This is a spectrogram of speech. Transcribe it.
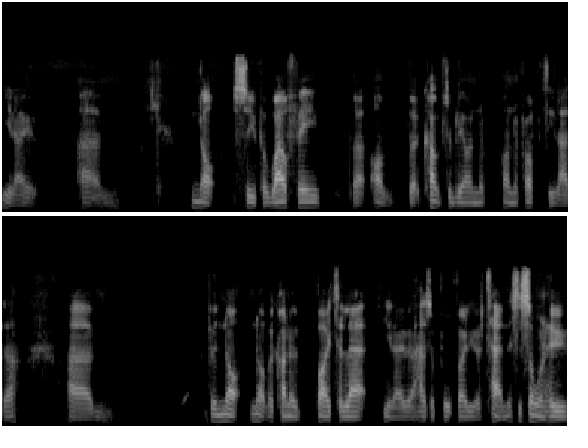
you know, um, not super wealthy, but on but comfortably on the on the property ladder. Um, but not not the kind of buy to let you know that has a portfolio of ten. This is someone who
